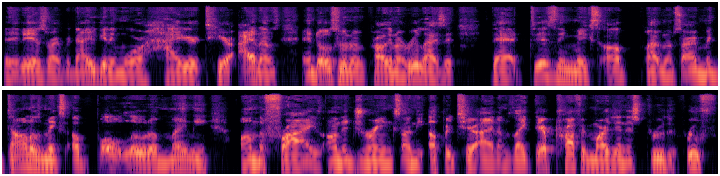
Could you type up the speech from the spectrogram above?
it is, right? But now you're getting more higher tier items. And those who don't, probably don't realize it, that Disney makes a I'm sorry, McDonald's makes a boatload of money on the fries, on the drinks, on the upper tier items. Like their profit margin is through the roof.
